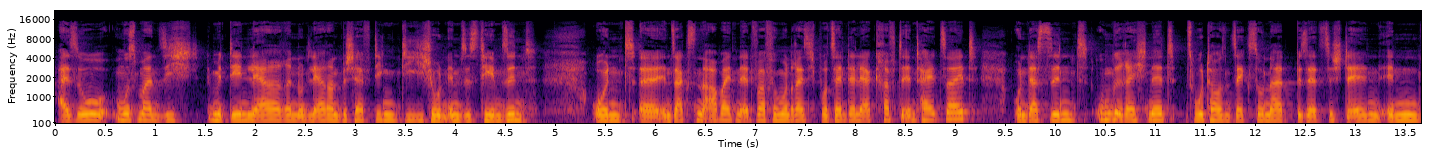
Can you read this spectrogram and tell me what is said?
Also muss man sich mit den Lehrerinnen und Lehrern beschäftigen, die schon im System sind. Und äh, in Sachsen arbeiten etwa 35 Prozent der Lehrkräfte in Teilzeit. Und das sind umgerechnet 2600 besetzte Stellen in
